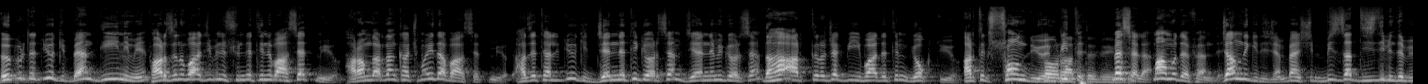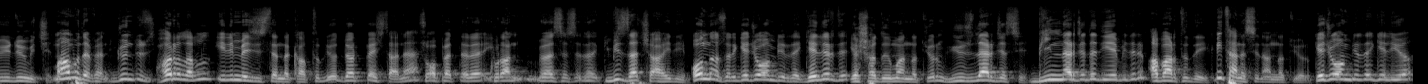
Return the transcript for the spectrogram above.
Öbürü de diyor ki ben dinimi, farzını, vacibini, sünnetini bahsetmiyor. Haramlardan kaçmayı da bahsetmiyor. Hazreti Ali diyor ki cenneti görsem, cehennemi görsem daha arttıracak bir ibadetim yok diyor. Artık son diyor. Son Bitti. diyor. Mesela Mahmud Efendi. Canlı gideceğim. Ben şimdi bizzat dizi dibinde büyüdüğüm için. Mahmud Efendi gündüz harıl harıl ilim meclislerine katılıyor. 4-5 tane sohbetlere, Kur'an müesseselerine bizzat şahidiyim. Ondan sonra gece 11'de gelirdi. Yaşadığımı anlatıyorum. Yüzlercesi. Binlerce de diyebilirim. Abartı değil. Bir tanesini anlatıyorum. Gece 11'de geliyor.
